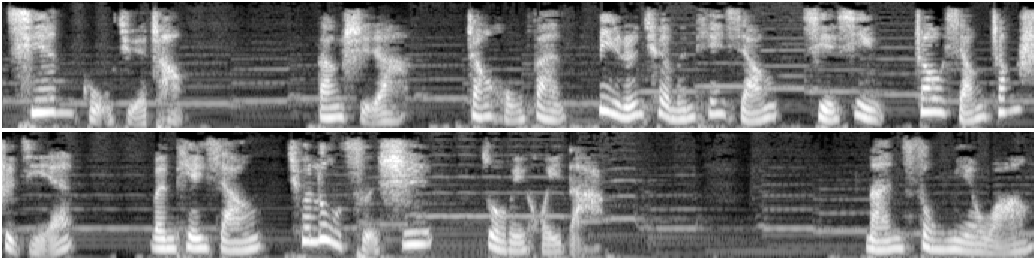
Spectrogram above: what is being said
千古绝唱。当时啊，张弘范命人劝文天祥写信招降张世杰，文天祥却录此诗作为回答。南宋灭亡，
